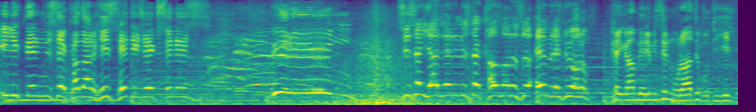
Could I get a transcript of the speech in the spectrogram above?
iliklerinize kadar hissedeceksiniz. Yürüyün! Size yerlerinizde kalmanızı emrediyorum. Peygamberimizin muradı bu değildi.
